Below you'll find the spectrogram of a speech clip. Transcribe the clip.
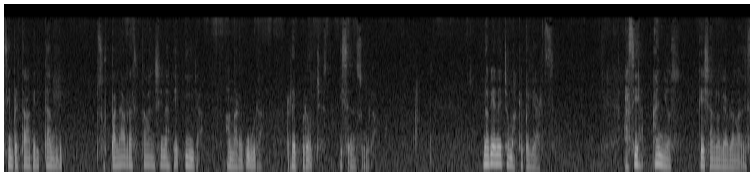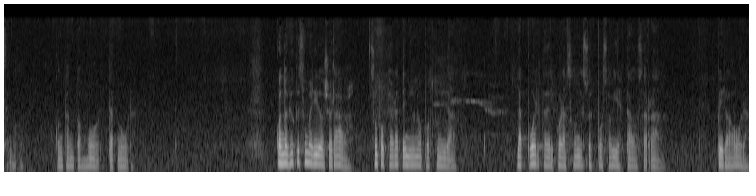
Siempre estaba gritando sus palabras estaban llenas de ira amargura, reproches y censura. No habían hecho más que pelearse. Hacía años que ella no le hablaba de ese modo, con tanto amor y ternura. Cuando vio que su marido lloraba, supo que ahora tenía una oportunidad. La puerta del corazón de su esposo había estado cerrada, pero ahora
